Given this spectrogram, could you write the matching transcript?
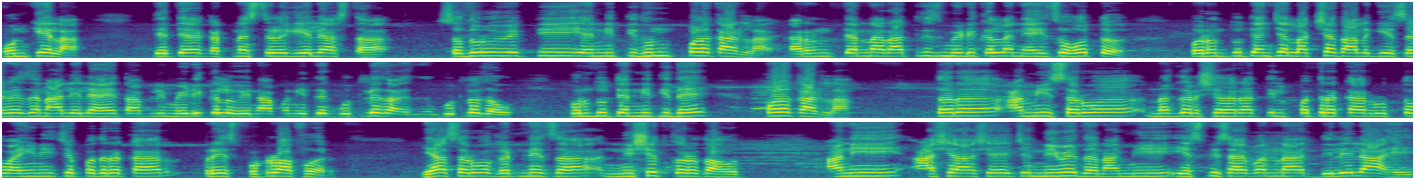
फोन केला. ते त्या घटनास्थळी गेले असता सदरू व्यक्ती यांनी तिथून पळ काढला. कारण त्यांना रात्रीच मेडिकलला न्यायचं होतं. परंतु त्यांच्या लक्षात आलं की सगळेजण आलेले आहेत आपली मेडिकल होईन आपण इथे गुंतले जा गुंतलं जाऊ. परंतु त्यांनी तिथे पळ काढला. तर आम्ही सर्व नगर शहरातील पत्रकार वृत्तवाहिनीचे पत्रकार प्रेस फोटोग्राफर या सर्व घटनेचा निषेध करत आहोत. आणि अशा आशयाचे निवेदन आम्ही एस पी साहेबांना दिलेलं आहे.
